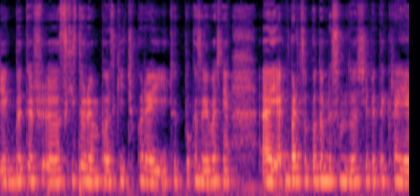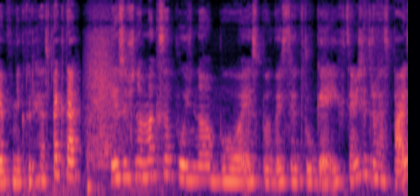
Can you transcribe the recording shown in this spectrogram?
jakby też e, z historią Polski czy Korei i tu pokazuje właśnie, e, jak bardzo podobne są do siebie te kraje w niektórych aspektach. Jest już na maksa późno, bo jest po 22 i chce mi się trochę spać,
